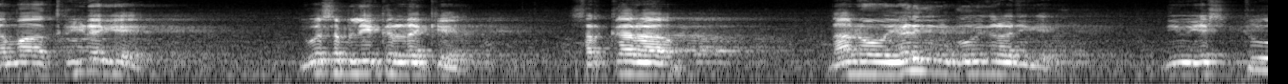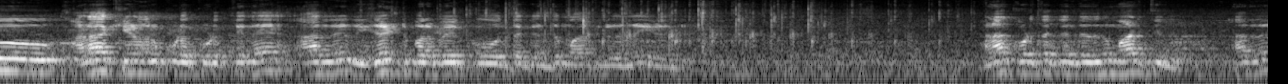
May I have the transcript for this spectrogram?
ನಮ್ಮ ಕ್ರೀಡೆಗೆ ಯುವ ಸಬಲೀಕರಣಕ್ಕೆ ಸರ್ಕಾರ, ನಾನು ಹೇಳಿದ್ದೀನಿ ಗೋವಿಂದರಾಜಿಗೆ, ನೀವು ಎಷ್ಟು ಹಣ ಕೇಳಿದ್ರು ಕೂಡ ಕೊಡ್ತೇನೆ ಆದರೆ ರಿಸಲ್ಟ್ ಬರಬೇಕು ಅಂತಕ್ಕಂಥ ಮಾತುಗಳನ್ನು ಹೇಳಿದ್ದೀನಿ. ಹಣ ಕೊಡ್ತಕ್ಕಂಥದ್ದನ್ನು ಮಾಡ್ತೀವಿ, ಆದರೆ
